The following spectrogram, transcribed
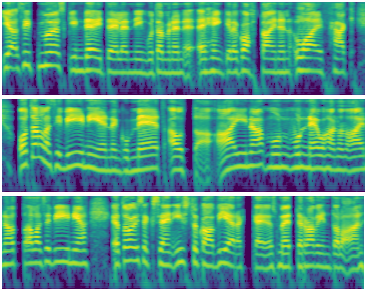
Ja sitten myöskin dateille niin kuin tämmöinen henkilökohtainen life hack. Ota lasi viiniä ennen kuin meet, auttaa aina. Mun, mun neuhan on aina ottaa lasi viiniä. Ja toisekseen istukaa vierekkäin, jos menette ravintolaan,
